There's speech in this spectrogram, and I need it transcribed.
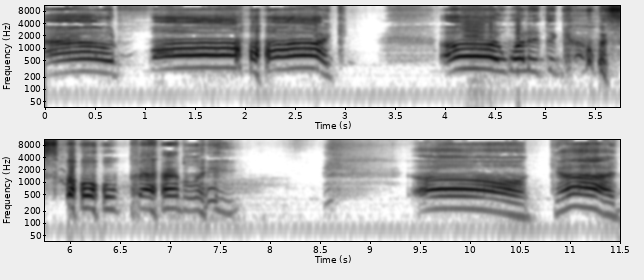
out. Fuck! Oh, I wanted to go so badly. Oh, god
